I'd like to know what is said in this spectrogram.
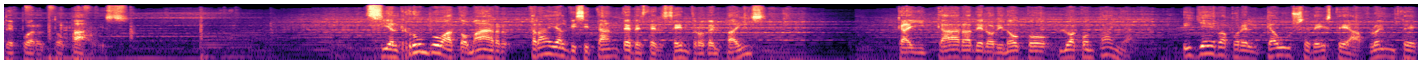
de Puerto Páez. Si el rumbo a tomar trae al visitante desde el centro del país, Caicara del Orinoco lo acompaña y lleva por el cauce de este afluente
